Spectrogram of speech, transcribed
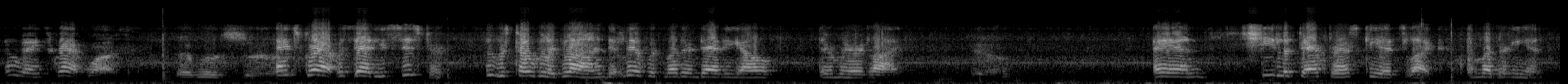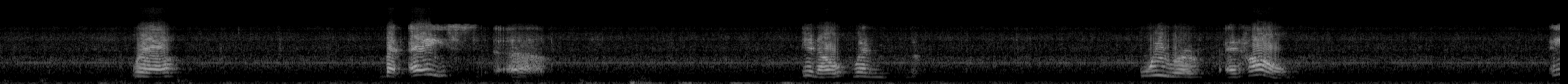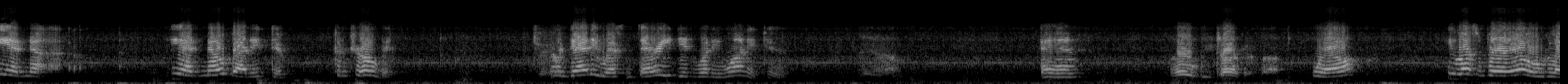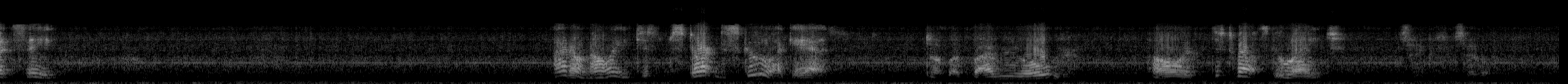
who Aunt Scrap was. That was. Uh, Aunt Scrap was Daddy's sister, who was totally blind, that lived with Mother and Daddy all their married life. yeah. and she looked after us kids like a mother hen. Well, but Ace, uh, you know, when we were at home, he had no, he had nobody to control him. When Daddy wasn't there, he did what he wanted to, Yeah. and How old are you talking about? Well, he wasn't very old, let's see. I don't know, he just starting to school, I guess. Talking about five years old or Oh, just about school age. Seven?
